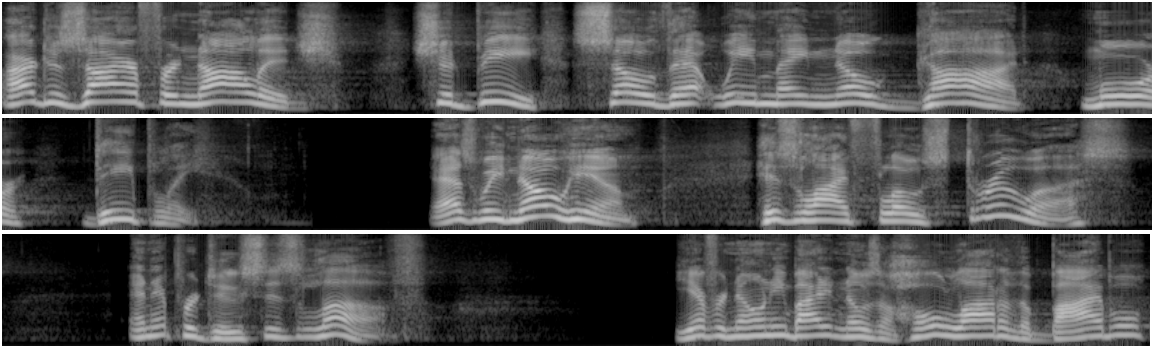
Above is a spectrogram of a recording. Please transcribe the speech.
Our desire for knowledge should be so that we may know God more deeply. As we know Him, His life flows through us and it produces love. You ever know anybody that knows a whole lot of the Bible,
